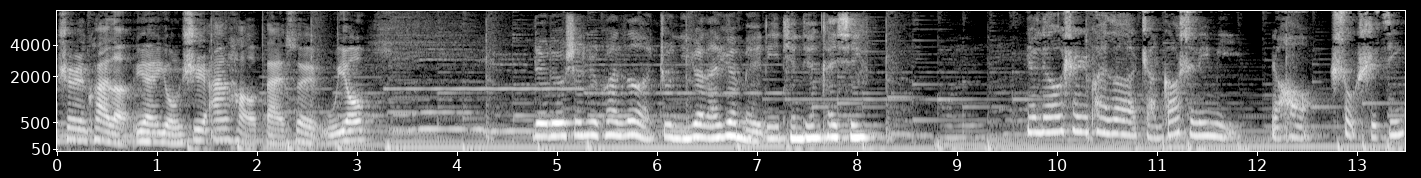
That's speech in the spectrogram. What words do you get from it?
生日快乐！愿永世安好，百岁无忧。溜溜，生日快乐！祝你越来越美丽，天天开心。溜溜，生日快乐！长高十厘米，然后瘦十斤。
